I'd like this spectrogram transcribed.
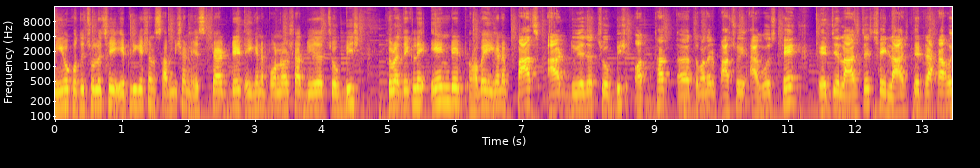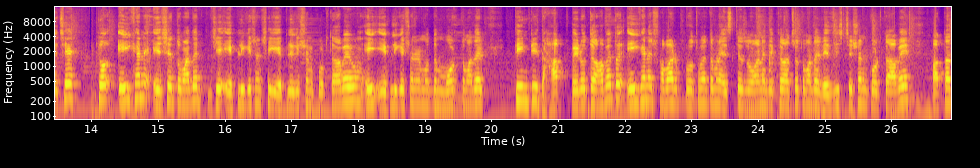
নিয়োগ হতে চলেছে। অ্যাপ্লিকেশন সাবমিশন স্টার্ট ডেট এখানে পনেরো সাত দুই হাজার চব্বিশ। তোমরা দেখলে এন্ড ডেট হবে এখানে পাঁচ আট দুই হাজার চব্বিশ, অর্থাৎ তোমাদের পাঁচই আগস্টে। এর যে লাস্ট ডেট সেই লাস্ট ডেট রাখা হয়েছে। তো এইখানে এসে তোমাদের যে অ্যাপ্লিকেশন সেই অ্যাপ্লিকেশন করতে হবে এবং এই অ্যাপ্লিকেশনের মধ্যে মোট তোমাদের তিনটি ধাপ পেরোতে হবে। তো এইখানে সবার প্রথমে তোমরা স্টেজ ওয়ানে দেখতে পাচ্ছ, তোমাদের রেজিস্ট্রেশন করতে হবে। অর্থাৎ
